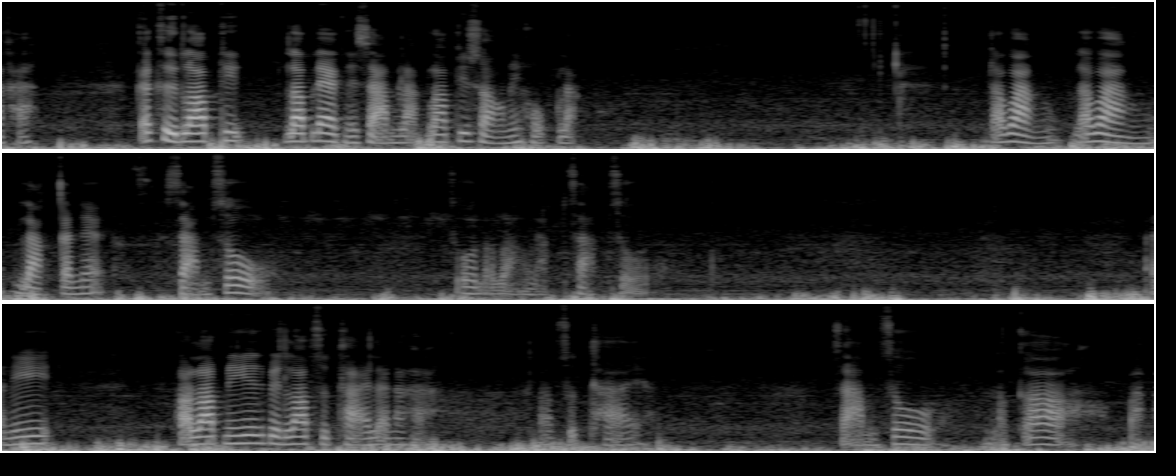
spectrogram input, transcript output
นะคะ ก็คือรอบที่รอบแรกในสามหลัก รอบที่สองในหกหลัก ระหว่างระหว่างหลักกันเนี่ยสามโซ่ โซ่ระหว่างหลักสามโซ่ อันนี้พอรอบนี้จะเป็นรอบสุดท้ายแล้วนะคะ รอบสุดท้ายสามโซ่ แล้วก็ปัก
